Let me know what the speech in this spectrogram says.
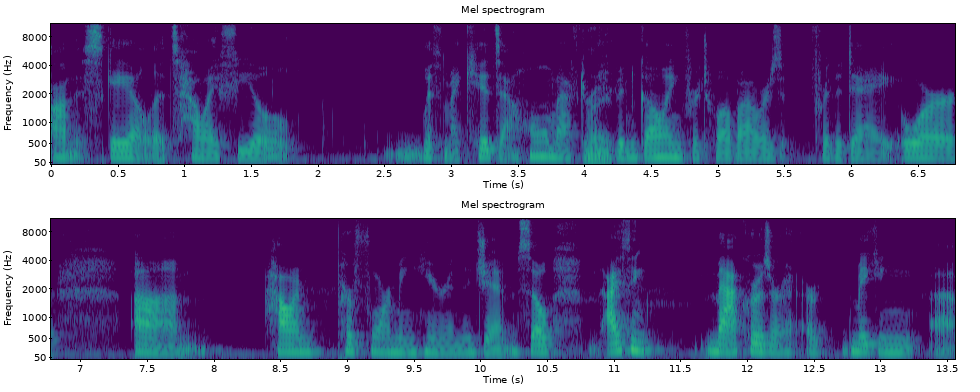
on the scale, it's how I feel with my kids at home after Right. we've been going for 12 hours for the day or um, how I'm performing here in the gym. So I think macros are, are making uh,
